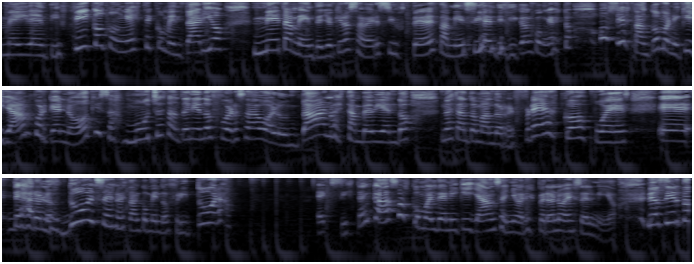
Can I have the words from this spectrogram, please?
me identifico con este comentario netamente. Yo quiero saber si ustedes también se identifican con esto o si están como Nicky Jam, porque no, quizás muchos están teniendo fuerza de voluntad, no están bebiendo, no están tomando refrescos, pues eh, dejaron los dulces, no están comiendo frituras. Existen casos como el de Nicky Jam, señores, pero no es el mío. Lo cierto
